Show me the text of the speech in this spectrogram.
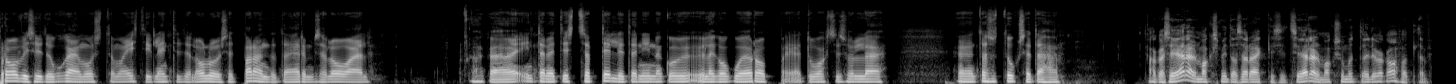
proovisõidukogemust oma Eesti klientidele oluliselt parandada järgmisel hooajal aga internetist saab tellida nii nagu üle kogu Euroopa ja tuuakse sulle äh, tasuta ukse taha. aga see järelmaks, mida sa rääkisid, see järelmaksu mõte oli väga ahvatlev.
